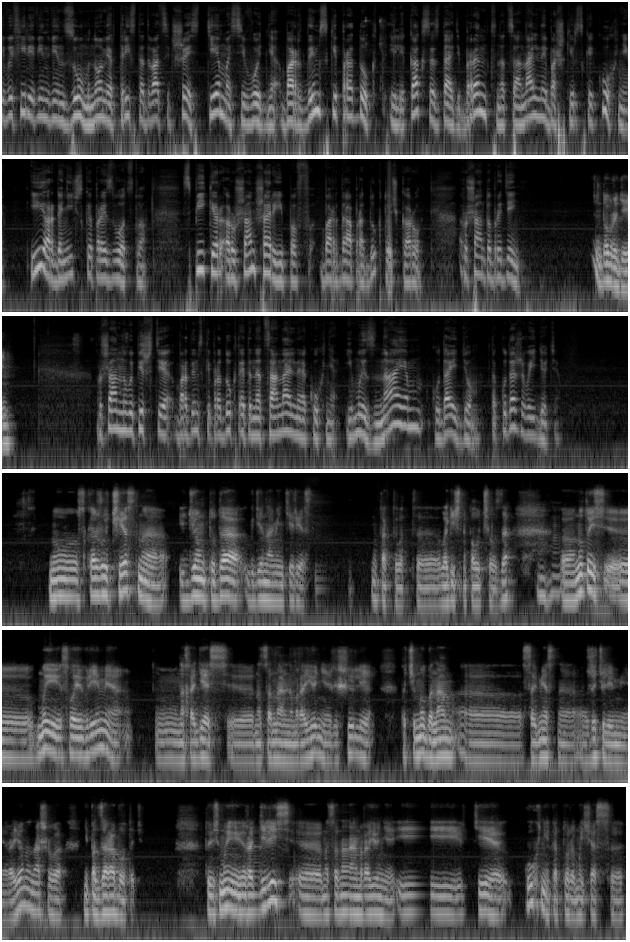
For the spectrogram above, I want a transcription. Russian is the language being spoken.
и в эфире Вин-Вин-Зум номер 326. Тема сегодня «Бардымский продукт» или «Как создать бренд национальной башкирской кухни» и органическое производство. Спикер Рушан Шарипов, bardaprodukt.ru. Рушан, добрый день. Добрый день. Рушан, ну вы пишете, бардымский продукт это национальная кухня, и мы знаем, куда идем. Так куда же вы идете? Ну, скажу честно, идем туда, где нам интересно. Ну, так-то вот э, логично получилось, да? Uh-huh. Э, ну, то есть э, мы в свое время, э, находясь э, в национальном районе, решили, почему бы нам э, совместно с жителями района нашего не подзаработать. То есть мы родились э, в национальном районе, и, и те кухни, которые мы сейчас Э,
